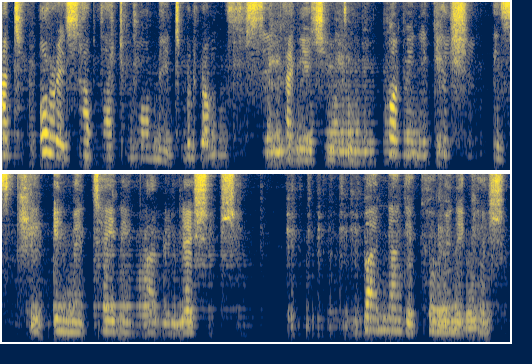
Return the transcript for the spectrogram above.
at always have that moment. Communication is key in maintaining a relationship. Bannange communication.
